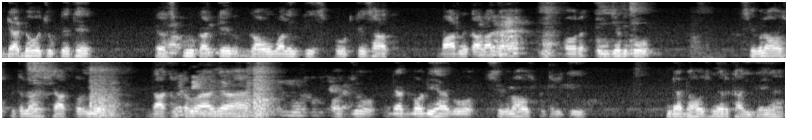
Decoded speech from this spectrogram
डेड हो चुके थे रेस्क्यू करके गाँव वाले की सपोर्ट के साथ बाहर निकाला गया और इंजर्ड को सिविल हॉस्पिटल होशियारपुर में दाखिल करवाया गया है। और जो डेड बॉडी है वो सिविल हॉस्पिटल की डेड हाउस में रखाई गई है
